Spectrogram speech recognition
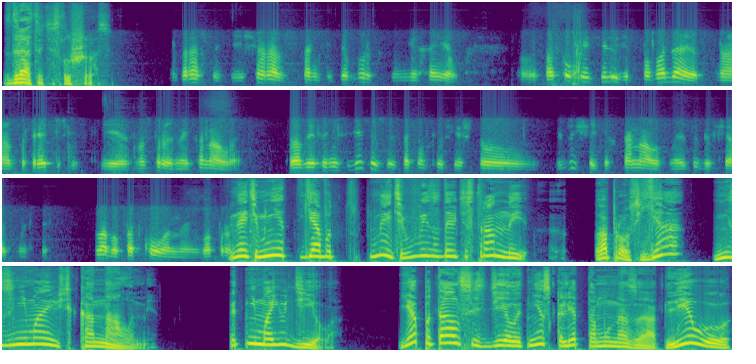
Здравствуйте, слушаю вас. Здравствуйте. Еще раз Санкт-Петербург, Михаил. Поскольку эти люди попадают на патриотически настроенные каналы, Разве это не свидетельствует в таком случае, что ведущие этих каналов на Ютубе, в частности, слабо подкованные вопросы? Знаете, мне, я вот, понимаете, вы задаете странный вопрос. Я не занимаюсь каналами. Это не мое дело. Я пытался сделать несколько лет тому назад левую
